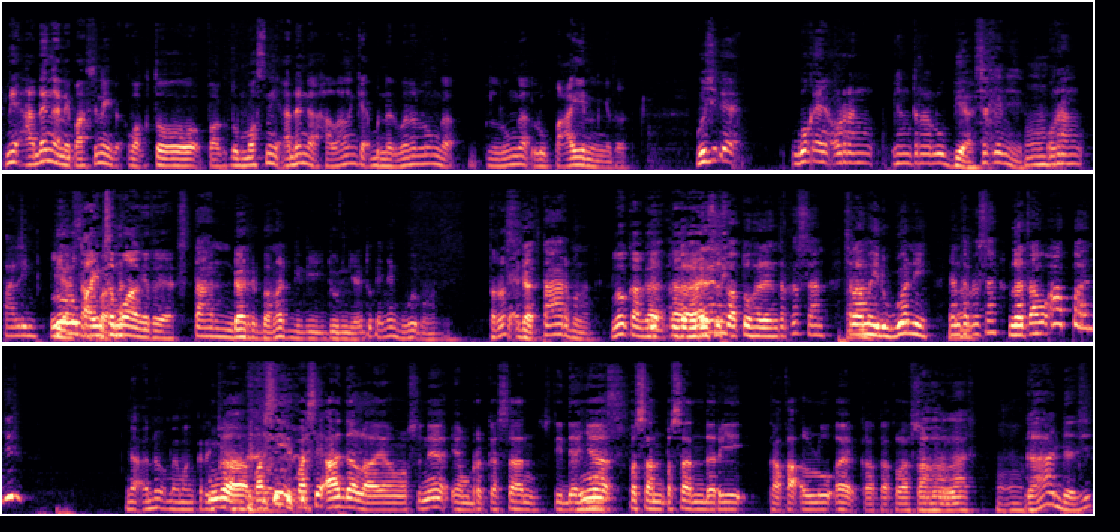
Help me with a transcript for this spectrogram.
Nih ada nggak nih pasti nih waktu waktu mos nih ada nggak hal-hal yang kayak bener-bener lu nggak lu nggak lupain gitu. gue sih kayak gue kayak orang yang terlalu biasa kayaknya ya. orang paling Hmm. Lu biasa lupain banget, semua gitu ya? standar banget di, di dunia itu kayaknya gue banget Terus? kayak datar banget Lu kagak- Nggak- nggak kagak ada nih? sesuatu hal yang terkesan selama hidup gue nih yang terkesan nggak tahu apa anjir Nggak, aduh memang keren. enggak pasti pasti ada lah yang maksudnya yang berkesan setidaknya pesan-pesan dari kakak lu eh kakak kelas lu kelas nggak ada sih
